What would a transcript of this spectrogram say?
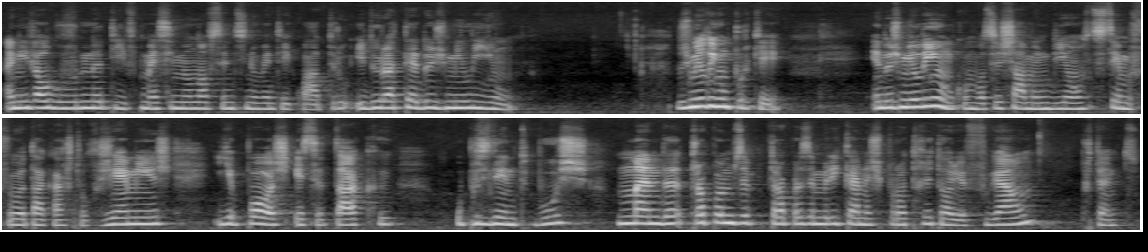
a nível governativo começa em 1994 e dura até 2001. 2001 porquê? Em 2001, como vocês sabem, no dia 11 de setembro foi o ataque às Torres Gêmeas e após esse ataque, o presidente Bush manda tropas, tropas americanas para o território afegão, portanto,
